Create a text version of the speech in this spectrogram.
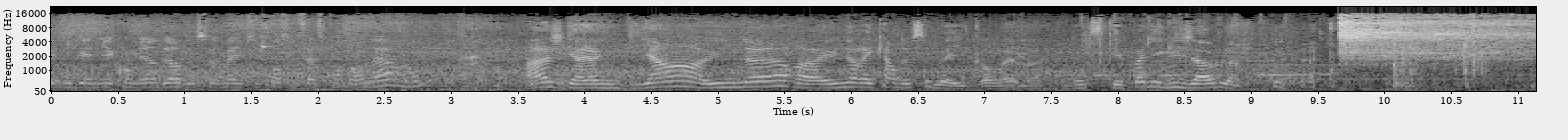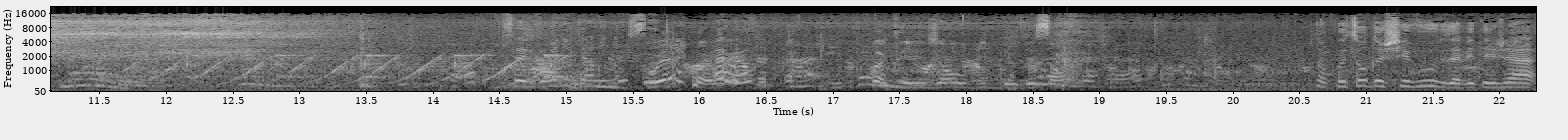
Et vous gagnez combien d'heures de sommeil? Parce que je pense que ça se compte en heures, non? Ah, je gagne bien une heure, euh, une heure et quart de sommeil quand même. Donc, ce qui n'est pas négligeable. C'est le bruit du terminus Ouais, ouais, ouais. Je crois que les gens oublient de descendre. Donc autour de chez vous, vous avez déjà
